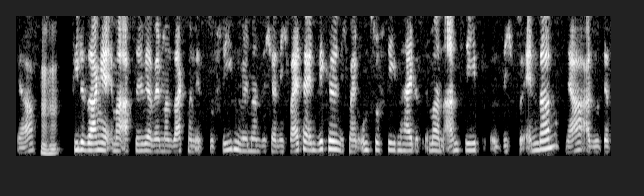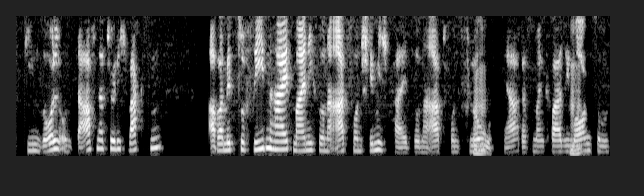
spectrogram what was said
Ja. Mhm. Viele sagen ja immer, ach Silvia, wenn man sagt, man ist zufrieden, will man sich ja nicht weiterentwickeln. Ich meine, Unzufriedenheit ist immer ein Antrieb, sich zu ändern. Ja, also das Team soll und darf natürlich wachsen. Aber mit Zufriedenheit meine ich so eine Art von Stimmigkeit, so eine Art von Flow. Mhm. Ja, dass man quasi mhm. morgen zum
